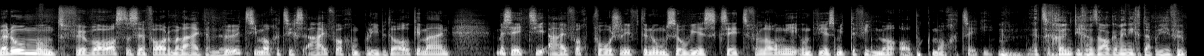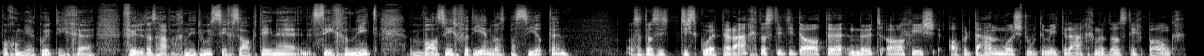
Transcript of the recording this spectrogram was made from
Warum und für was, das erfahren wir leider nicht. Sie machen es sich einfach und bleiben allgemein. Man setzt einfach die Vorschriften um, so wie es Gesetz verlange und wie es mit der FINMA abgemacht sei. Mhm. Jetzt könnte ich ja sagen, wenn ich den Brief bekomme, ja gut, ich äh, fülle das einfach nicht aus. Ich sage denen sicher nicht, was ich verdiene. Was passiert denn? Also das ist das gute Recht, dass du die Daten nicht angibst, aber dann musst du damit rechnen, dass dich die Bank,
